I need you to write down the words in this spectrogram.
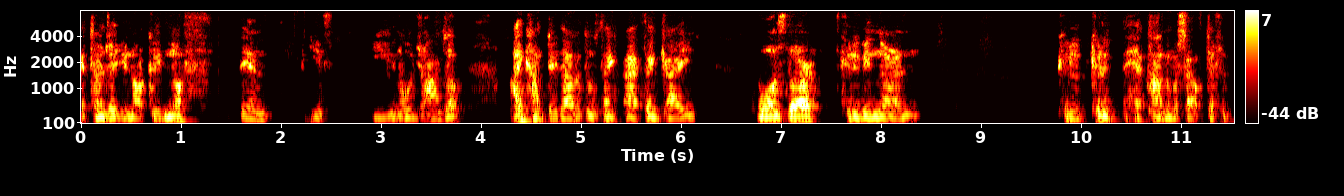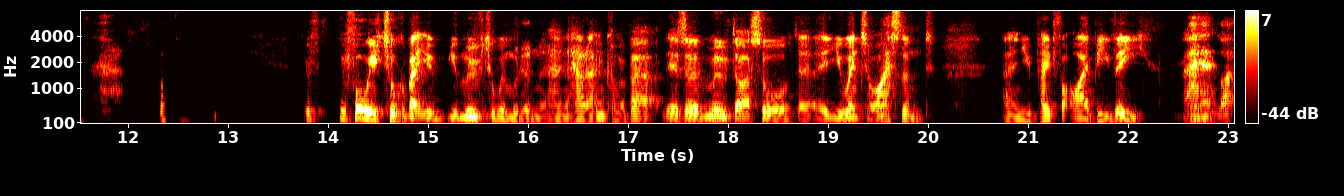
it turns out you're not good enough, then you you can hold your hands up. I can't do that. I don't think. I think I was there, could have been there, and could have, could have handled myself different. Before we talk about your, your move to Wimbledon and how that come about, there's a move that I saw that uh, you went to Iceland and you played for IBV. How, like,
